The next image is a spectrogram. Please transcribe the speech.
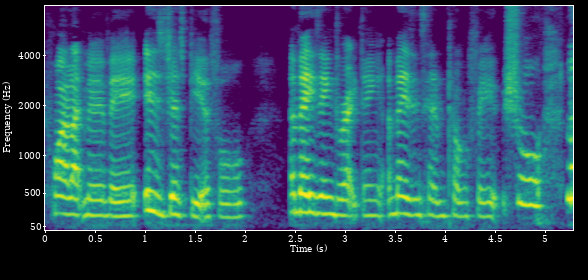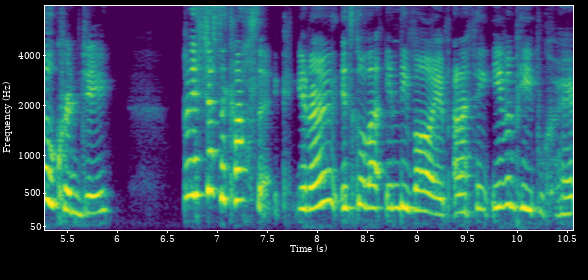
Twilight movie is just beautiful. Amazing directing, amazing cinematography. Sure, a little cringy, but it's just a classic, you know? It's got that indie vibe, and I think even people who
